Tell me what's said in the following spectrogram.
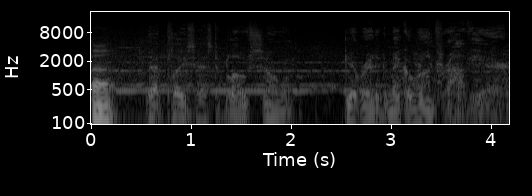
Uh, That place has to blow soon. Get ready to make a run for Javier.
